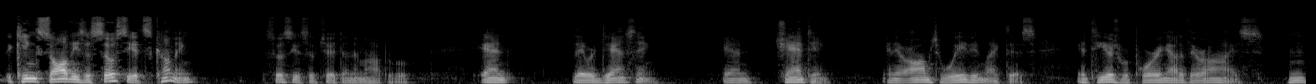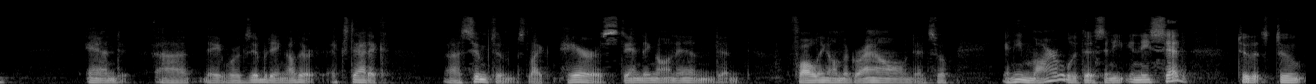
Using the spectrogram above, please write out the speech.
the king saw these associates coming, associates of Chaitanya Mahaprabhu, and they were dancing and chanting, and their arms waving like this, and tears were pouring out of their eyes. Hmm? And uh, they were exhibiting other ecstatic uh, symptoms like hairs standing on end and falling on the ground and so and he marveled at this and he and he said to the, to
